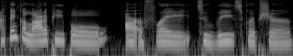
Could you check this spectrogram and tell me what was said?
I think a lot of people are afraid to read scripture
